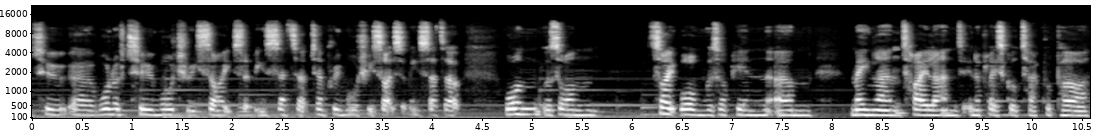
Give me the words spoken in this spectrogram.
to uh, one of two mortuary sites that had been set up, temporary mortuary sites that had been set up. One was on site one was up in um, mainland Thailand in a place called Takua Pa, um,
